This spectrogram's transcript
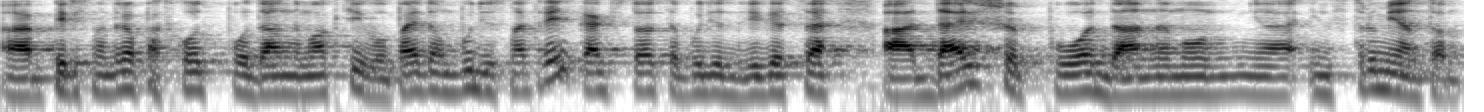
а, пересмотрел подход по данному активу. Поэтому буду смотреть, как ситуация будет двигаться дальше по данному инструменту.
